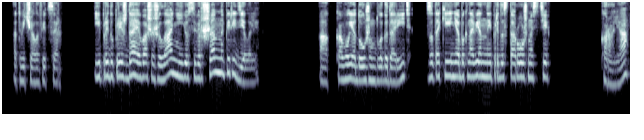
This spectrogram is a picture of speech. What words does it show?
— отвечал офицер. «И, предупреждая ваше желание, ее совершенно переделали». «А кого я должен благодарить за такие необыкновенные предосторожности?» «Короля?»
